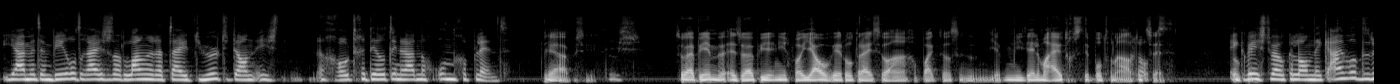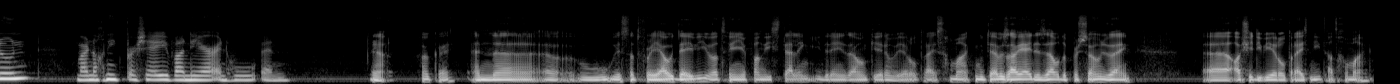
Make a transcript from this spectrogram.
ja, met een wereldreis dat langere tijd duurt, dan is een groot gedeelte inderdaad nog ongepland. Ja, precies. Dus Zo heb, je in, zo heb je in ieder geval jouw wereldreis wel aangepakt. Een- je hebt hem niet helemaal uitgestippeld van A tot. Z. ik wist welke landen ik aan wilde doen, maar nog niet per se wanneer en hoe. En Ja, oké. En eh, eh, hoe is dat voor jou, Davy? Wat vind je van die stelling? Iedereen zou een keer een wereldreis gemaakt moeten hebben. Zou jij dezelfde persoon zijn eh, als je die wereldreis niet had gemaakt?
